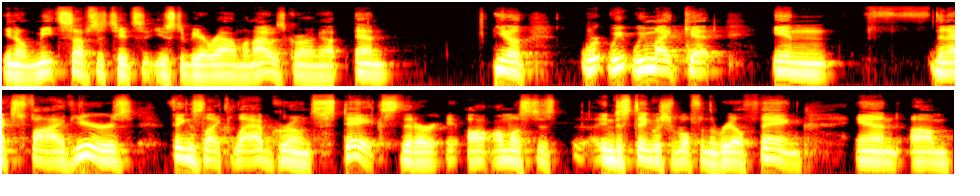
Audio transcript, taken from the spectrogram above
you know, meat substitutes that used to be around when I was growing up. And, you know, we, we might get in the next five years things like lab grown steaks that are almost as indistinguishable from the real thing. And, um,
